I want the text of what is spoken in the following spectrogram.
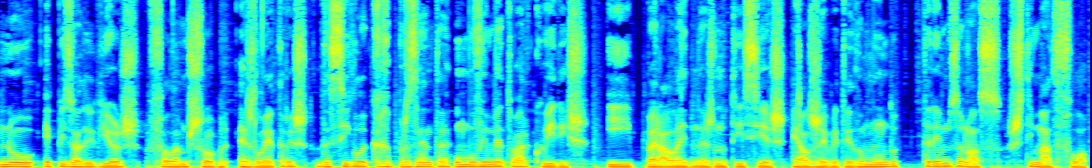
No episódio de hoje falamos sobre as letras da sigla que representa o movimento arco-íris e, para além das notícias LGBT do mundo, teremos o nosso estimado flop.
